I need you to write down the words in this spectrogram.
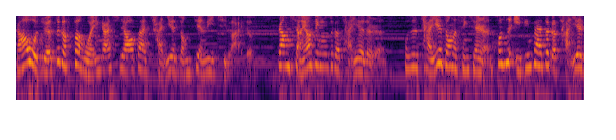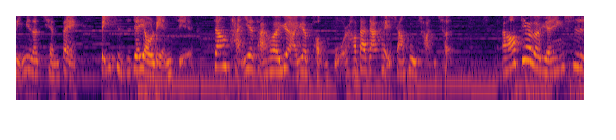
然后我觉得这个氛围应该是要在产业中建立起来的，让想要进入这个产业的人。或是产业中的新鲜人，或是已经在这个产业里面的前辈，彼此之间有连结，这样产业才会越来越蓬勃，然后大家可以相互传承。然后第二个原因是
